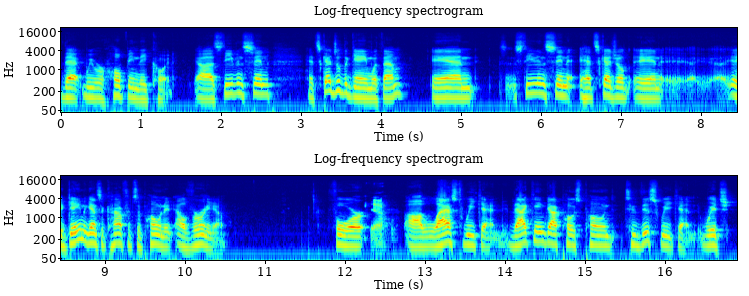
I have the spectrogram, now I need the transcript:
that we were hoping they could. Uh, Stevenson had scheduled the game with them, and Stevenson had scheduled an, a game against a conference opponent, Alvernia, for Yeah. uh, last weekend. That game got postponed to this weekend, which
